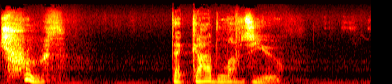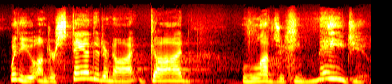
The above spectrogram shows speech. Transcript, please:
truth that God loves you. Whether you understand it or not, God loves you. He made you.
